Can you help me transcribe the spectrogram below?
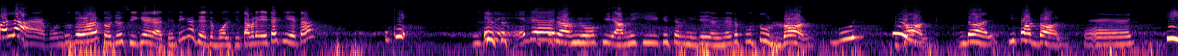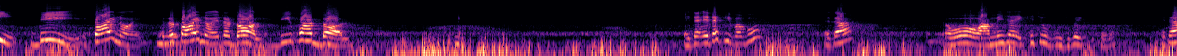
বলো? হ্যাঁ বন্ধুদেরা তোজো শিখে গেছে ঠিক আছে? এই তো বলছি। তারপরে এটা কি এটা? এটা আমি ও কি আমি কি এঁকেছি? আমি নিজেই জানি না। এটা পুতুল ডল। ডল। দল কি for doll? T. D. Toy নয়। এটা টয় নয় এটা ডল। ডি ফর ডল। এটা এটা কি বাবু? এটা? ও আমি যা এঁকেছি ও বুঝবে কি করে। এটা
